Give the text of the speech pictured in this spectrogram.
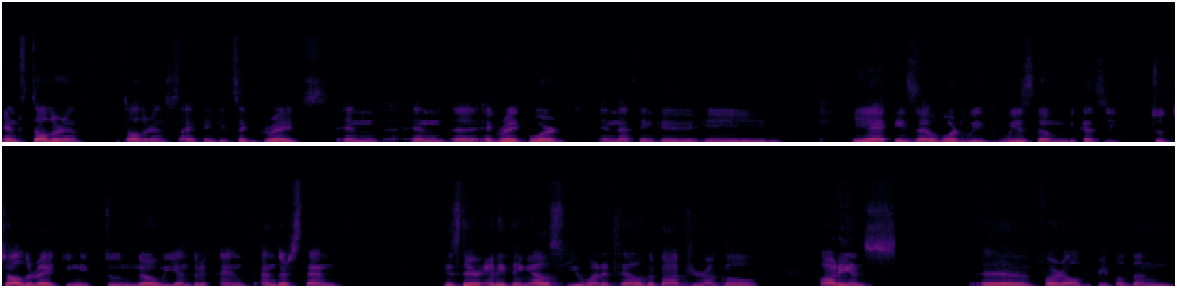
and tolerance. Tolerance, I think it's a great and and uh, a great word and I think he, yeah is a word with wisdom because to tolerate you need to know and understand. Is there anything else you want to tell the Bob's your uncle audience? Uh, for all the people, don't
